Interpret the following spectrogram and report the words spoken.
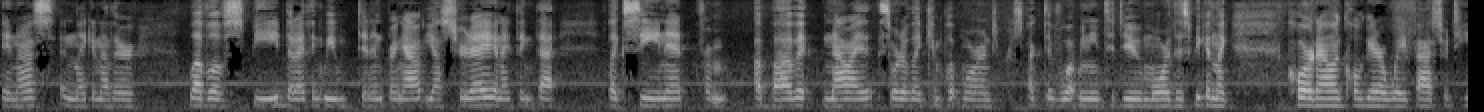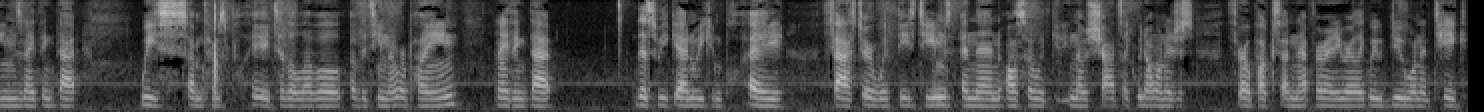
in us and like another level of speed that I think we didn't bring out yesterday, and I think that like seeing it from above it. Now i sort of like can put more into perspective what we need to do more this weekend like cornell and colgate are way faster teams. And i think that we sometimes play to the level of the team that we're playing. And i think that this weekend we can play faster with these teams. And then also with getting those shots like we don't want to just throw pucks on net from anywhere. Like we do want to take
